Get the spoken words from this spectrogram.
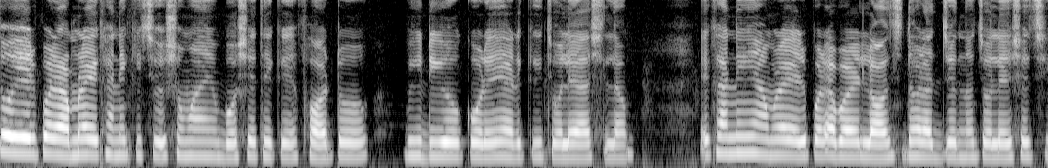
তো এরপর আমরা এখানে কিছু সময় বসে থেকে ফটো ভিডিও করে আর কি চলে আসলাম। এখানেই আমরা এরপর আবার লঞ্চ ধরার জন্য চলে এসেছি।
